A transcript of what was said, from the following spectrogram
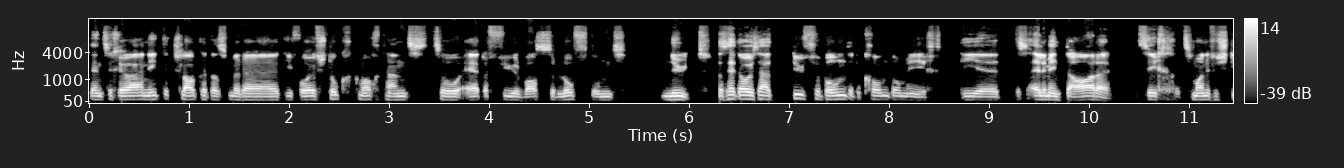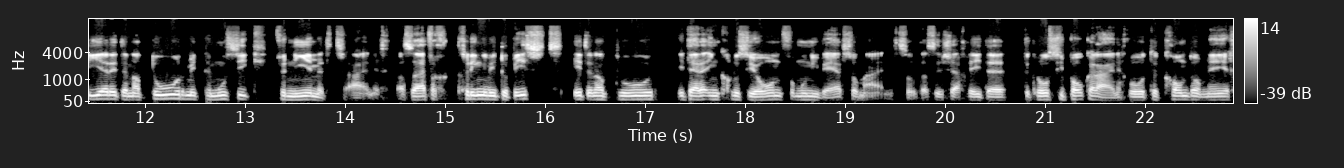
dann sich ja auch niedergeschlagen, dass wir äh, die fünf Stück gemacht haben, so Erde, Feuer, Wasser, Luft und nichts. Das hat uns auch tief verbunden, der Kondo und ich. Die, äh, das Elementare, sich zu manifestieren in der Natur mit der Musik für niemand eigentlich. Also einfach klingen, wie du bist in der Natur, in dieser Inklusion vom Universum eigentlich. So, das ist ein der, der grosse Bogen eigentlich, wo der Kondo und mich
